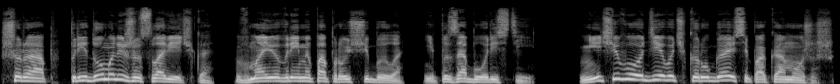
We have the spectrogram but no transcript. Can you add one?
«Шраб, придумали же словечко. В мое время попроще было и позабористей. «Ничего, девочка, ругайся, пока можешь.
